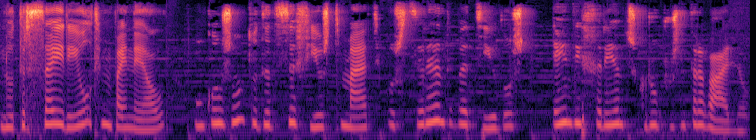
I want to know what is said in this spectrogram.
No terceiro e último painel, um conjunto de desafios temáticos serão debatidos em diferentes grupos de trabalho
